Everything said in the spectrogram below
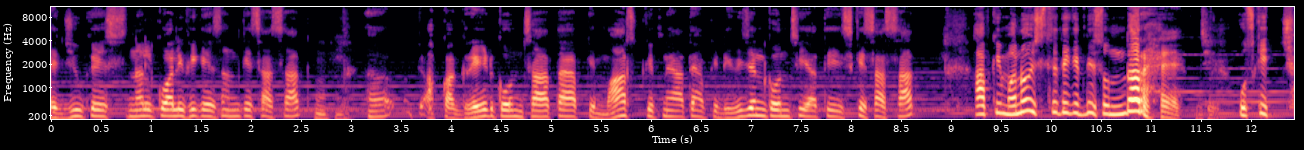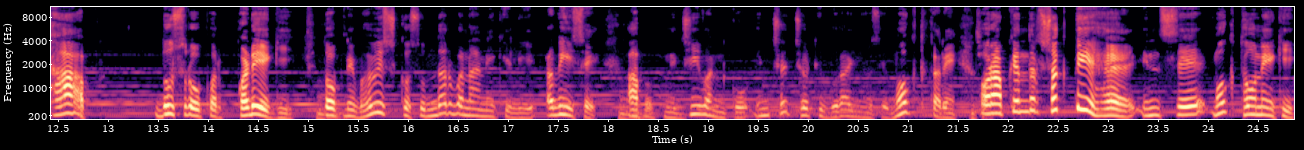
एजुकेशनल क्वालिफिकेशन के साथ साथ हम्म, हम्म, आपका ग्रेड कौन सा आता है आपके मार्क्स कितने आते हैं आपकी डिवीज़न कौन सी आती है इसके साथ साथ आपकी मनोस्थिति कितनी सुंदर है उसकी छाप दूसरों पर पड़ेगी तो हम्म, अपने भविष्य को सुंदर बनाने के लिए अभी से हम्म, आप अपने जीवन को इन छोटी छोटी बुराइयों से मुक्त करें और आपके अंदर शक्ति है इनसे मुक्त होने की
